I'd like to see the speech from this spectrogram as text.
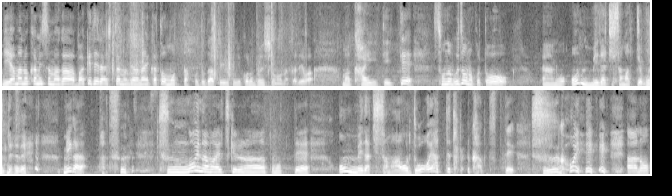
山の神様が化けてらしたのではないかと思ったほどだというふうにこの文章の中ではまあ、書いていてそのウドのことをあの御目立ち様って呼ぶんだよね。目が立つ。すんごい名前つけるなと思って御目立ち様をどうやって食べるかっつってすごい あの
